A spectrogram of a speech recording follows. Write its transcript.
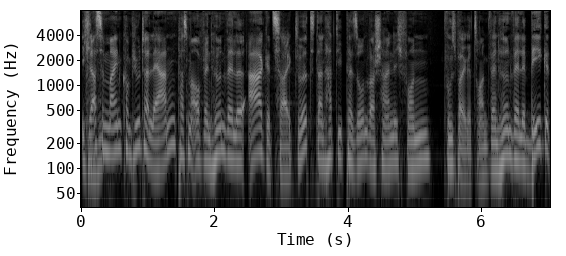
Ich lasse meinen Computer lernen, pass mal auf, wenn Hirnwelle A gezeigt wird, dann hat die Person wahrscheinlich von Fußball geträumt. Wenn Hirnwelle B ge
